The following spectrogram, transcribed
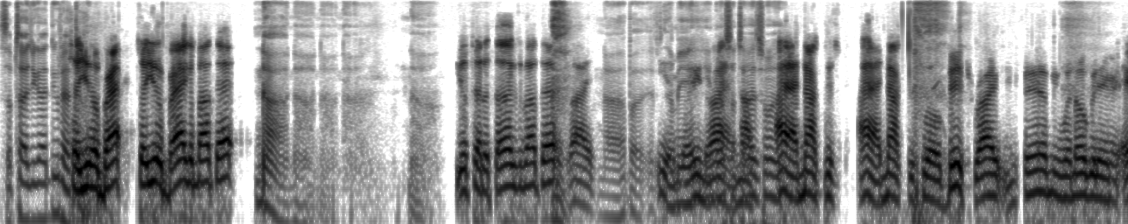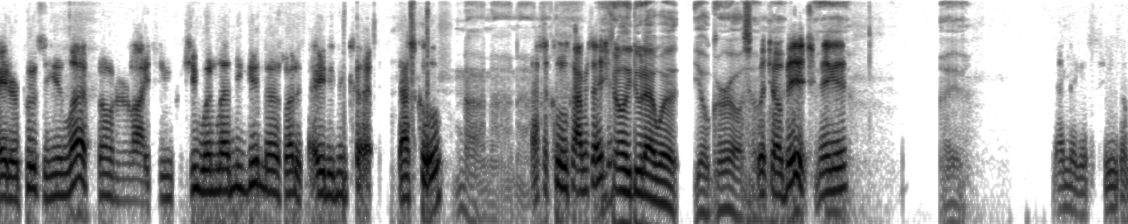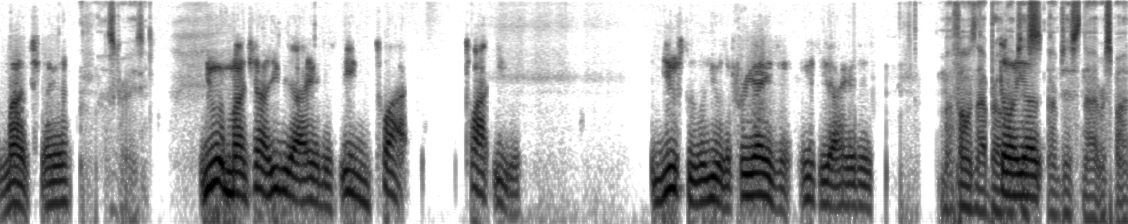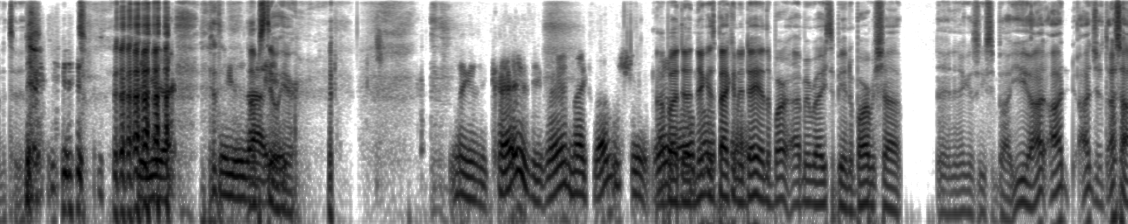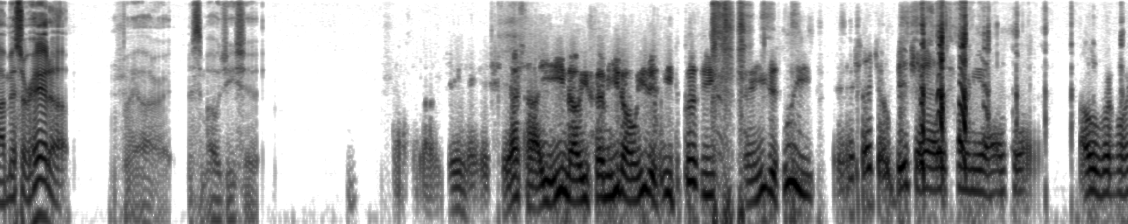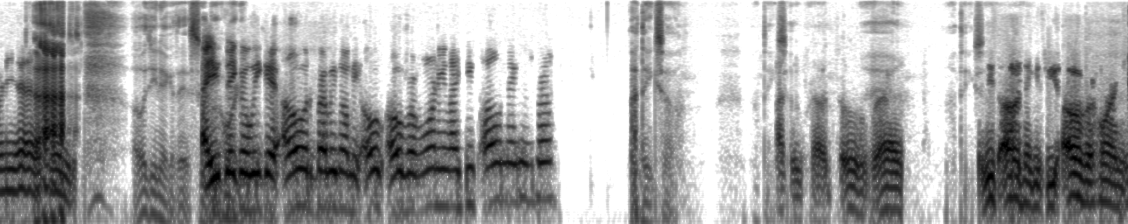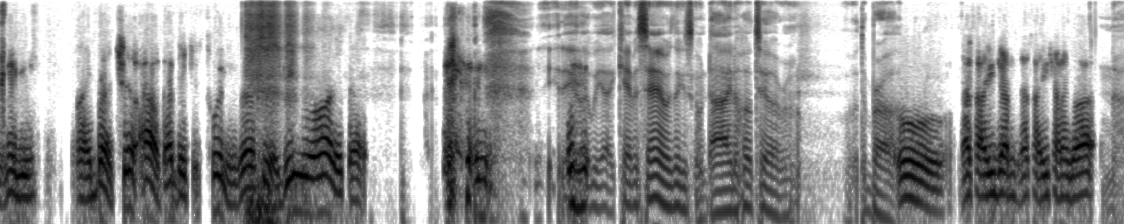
Sometimes you gotta do that. So you'll brag. So you'll brag about that. Nah, nah, nah, nah, nah, You'll tell the thugs about that. Like, nah. But if, yeah, I mean, you you know, know, I had sometimes knocked, when I had knocked this. I had knocked this little bitch, right? You feel me? Went over there and ate her pussy and left on her. Like she, she wouldn't let me get none, so I just ate it and cut. That's cool. nah, nah, nah. That's a cool conversation. You can only do that with your girl or something. with your bitch, nigga. Yeah, yeah, That nigga, she's a munch, nigga. that's crazy. You a munch, huh? You be out here just eating twat, twat eating. You used to when you was a free agent. You used to be out here just My phone's not broke. So I'm just, I'm just not responding to this. Niggas I'm still here. Niggas is crazy, man. Next level shit. How about Oh, niggas back in the day in the bar? I remember I used to be in the barber shop, and niggas used to be like, "Yeah, I, I, I just that's how I mess her head up." I'm like, all right, that's some OG shit. Nigga, shit. That's how you, you know, you feel me? You don't, you just eat the pussy and you just leave. Shut your bitch ass, horny ass up. Over horny ass. OG niggas is Hey, you horny. think when we get old, bro, we gonna be over horny like these old niggas, bro? I think so. I think I so. think so too, bro. I think so. These old niggas be over horny, niggas. Like, bro, chill out. That bitch is 20, bro. She'll give you a heart attack. Nigga, like we like Kevin Samuels, niggas gonna die in a hotel room with the bra. Ooh, that's how you jump. That's how you trying to go out. Nah.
